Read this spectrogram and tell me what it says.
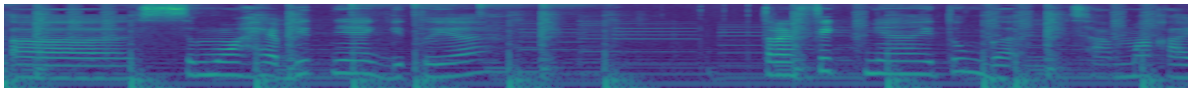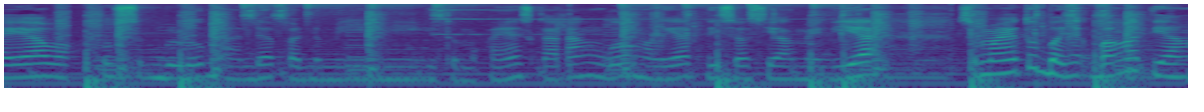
uh, semua habitnya gitu ya. Trafficnya itu nggak sama kayak waktu sebelum ada pandemi ini gitu. Makanya sekarang gue ngelihat di sosial media semuanya tuh banyak banget yang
